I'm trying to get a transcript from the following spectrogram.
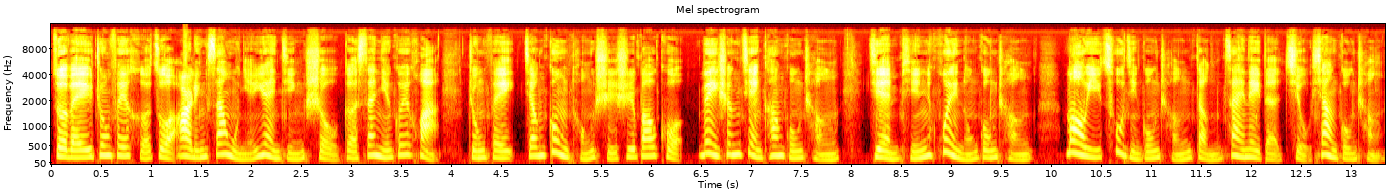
作为中非合作二零三五年愿景首个三年规划，中非将共同实施包括卫生健康工程、减贫惠农工程、贸易促进工程等在内的九项工程。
